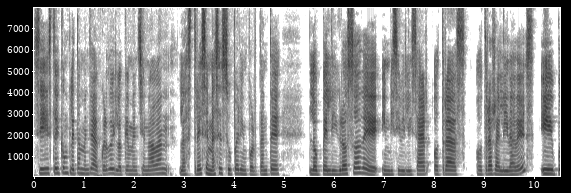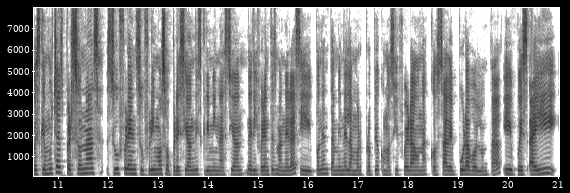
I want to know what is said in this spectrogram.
Sí, estoy completamente de acuerdo y lo que mencionaban las tres se me hace súper importante lo peligroso de invisibilizar otras otras realidades y pues que muchas personas sufren, sufrimos opresión, discriminación de diferentes maneras y ponen también el amor propio como si fuera una cosa de pura voluntad y pues ahí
